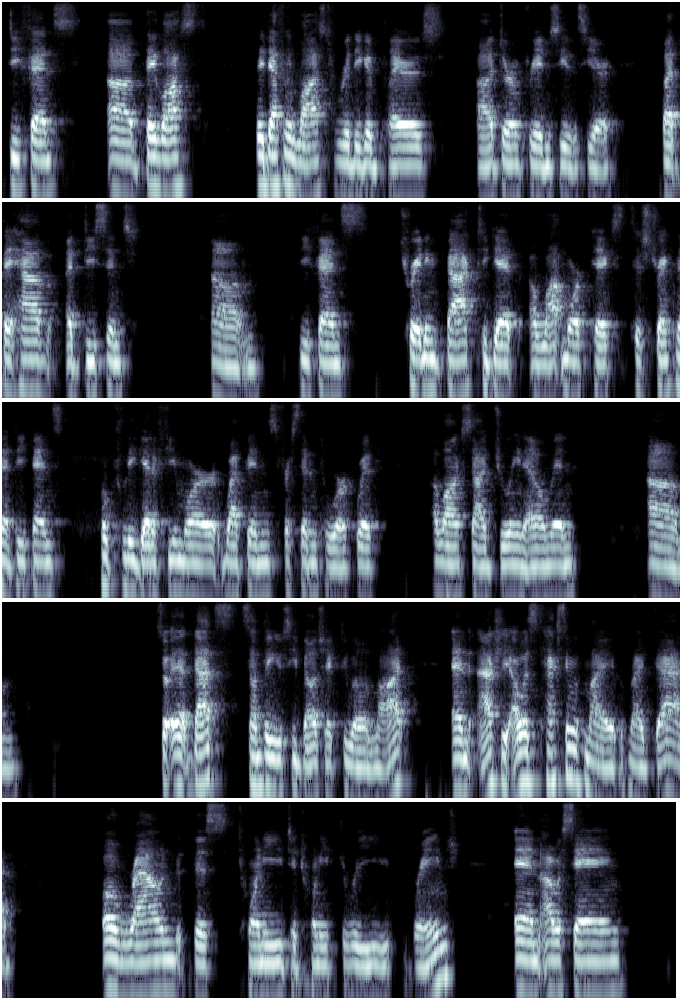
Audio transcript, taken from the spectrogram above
defense. Uh, they lost. They definitely lost really good players uh, during free agency this year, but they have a decent um, defense. Trading back to get a lot more picks to strengthen that defense. Hopefully, get a few more weapons for Stidham to work with, alongside Julian Edelman. Um, so uh, that's something you see Belichick do a lot. And actually, I was texting with my with my dad around this 20 to 23 range, and I was saying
